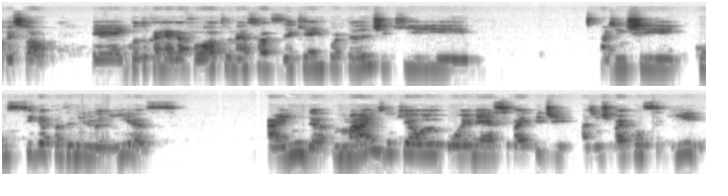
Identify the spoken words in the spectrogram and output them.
pessoal, é, enquanto carrega a foto, né, só dizer que é importante que a gente consiga fazer melhorias ainda mais do que a OMS vai pedir. A gente vai conseguir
